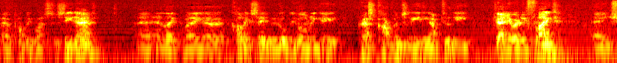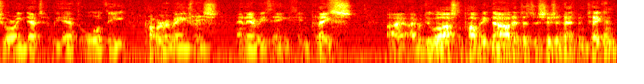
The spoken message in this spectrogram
Uh, public wants to see that, uh, and like my uh, colleague said, we will be holding a press conference leading up to the January flight, uh, ensuring that we have all of the proper arrangements and everything in place. I, I would do ask the public now that this decision has been taken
